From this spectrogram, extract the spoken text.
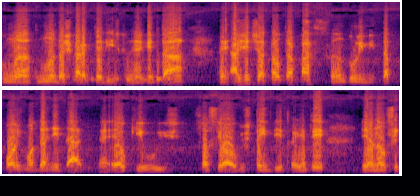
uma, uma das características. Né? A, gente tá, a gente já está ultrapassando o limite da pós-modernidade. né? É o que os sociólogos têm dito. A gente já não se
